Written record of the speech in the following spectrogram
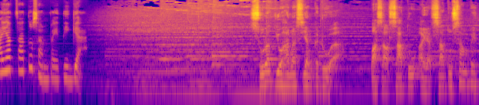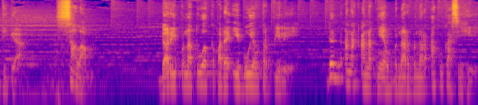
ayat 1 sampai 3. Surat Yohanes yang kedua, pasal 1 ayat 1 sampai 3. Salam. Dari penatua kepada ibu yang terpilih, dan anak-anaknya yang benar-benar aku kasihi.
